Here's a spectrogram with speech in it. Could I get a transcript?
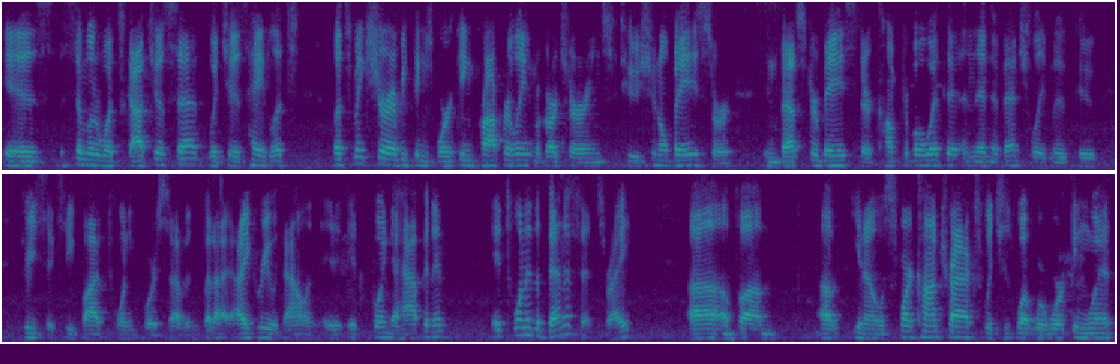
is similar to what Scott just said, which is, hey, let's let's make sure everything's working properly in regards to our institutional base or investor base. They're comfortable with it, and then eventually move to 365 24 7 but I, I, agree with alan it, it's going to happen and it's one of the benefits right of um, of you know smart contracts which is what we're working with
